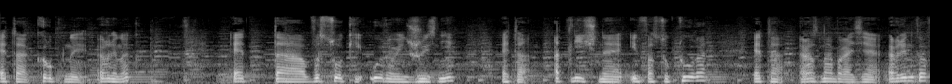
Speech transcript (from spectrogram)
это крупный рынок, это высокий уровень жизни, это отличная инфраструктура – это разнообразие рынков,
